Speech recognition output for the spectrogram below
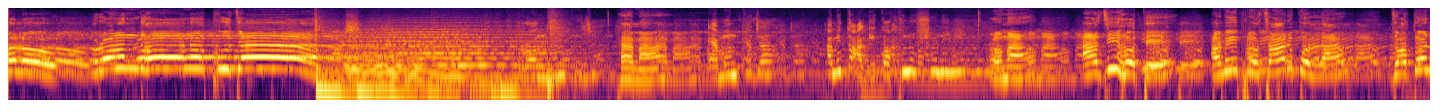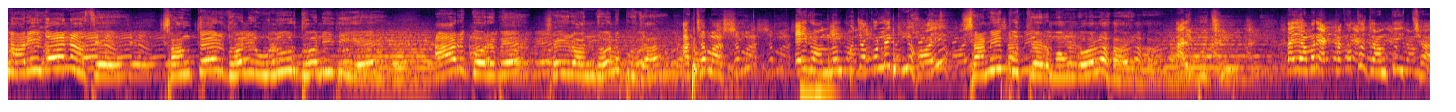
হলো রন্ধন পূজা। হ্যাঁ মা। এমন পূজা আমি তো আগে কখনো শুনিনি। আমা আজই হতে আমি প্রচার করলাম যত নারীগণ আছে শঙ্কের ধ্বনি উলুর ধ্বনি দিয়ে আর করবে সেই রন্ধন পূজা। আচ্ছা মাসি এই রন্ধন পূজা করলে কি হয়? স্বামী পুত্রের মঙ্গল হয় না তাই বুঝি। তাই আমার একটা কথা জানতে ইচ্ছা।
